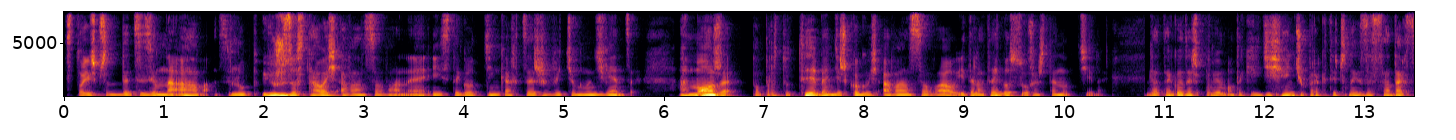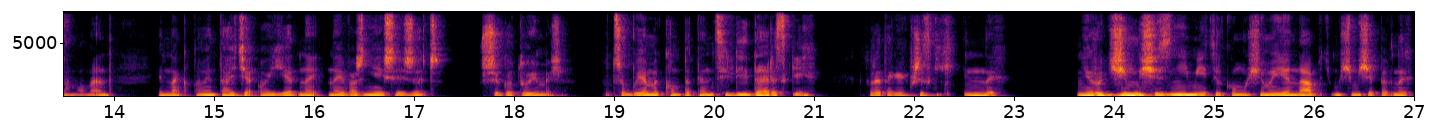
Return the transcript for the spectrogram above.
stoisz przed decyzją na awans lub już zostałeś awansowany i z tego odcinka chcesz wyciągnąć więcej. A może po prostu ty będziesz kogoś awansował i dlatego słuchasz ten odcinek. Dlatego też powiem o takich 10 praktycznych zasadach za moment, Jednak pamiętajcie o jednej najważniejszej rzeczy. Przygotujmy się. Potrzebujemy kompetencji liderskich, które tak jak wszystkich innych, nie rodzimy się z nimi, tylko musimy je nabyć. Musimy się pewnych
